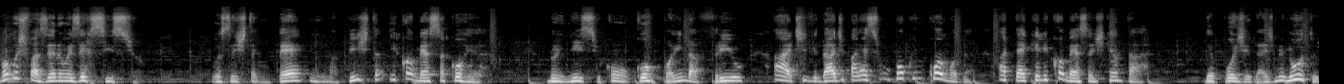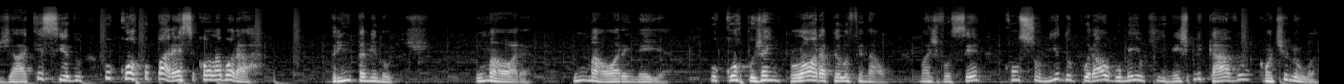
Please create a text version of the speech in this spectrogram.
Vamos fazer um exercício. Você está em pé em uma pista e começa a correr. No início, com o corpo ainda frio, a atividade parece um pouco incômoda, até que ele começa a esquentar. Depois de 10 minutos, já aquecido, o corpo parece colaborar. 30 minutos. Uma hora. Uma hora e meia. O corpo já implora pelo final, mas você, consumido por algo meio que inexplicável, continua.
